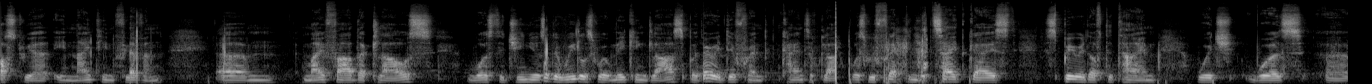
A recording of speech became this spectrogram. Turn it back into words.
Austria in 1957. Um, my father Klaus was the genius. The Riedels were making glass, but very different kinds of glass. Was reflecting the zeitgeist, spirit of the time, which was uh,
